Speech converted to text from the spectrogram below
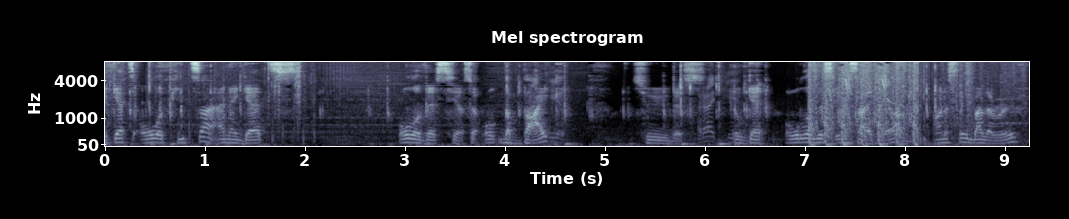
it gets all the pizza and it gets all of this here. So all, the bike to this. It'll get all of this inside here, honestly, by the roof.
